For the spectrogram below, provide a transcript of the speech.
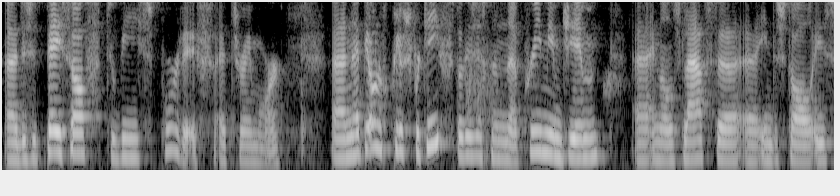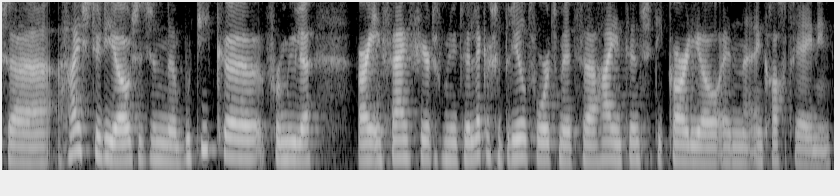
Dus het pays off to be sportive at Train More. Uh, dan heb je ook nog Club Sportief, dat is echt een uh, premium gym. Uh, en dan als laatste in de stal is High Studios, dat is een boutique formule waar je in 45 minuten lekker gedrild wordt met high intensity cardio en, en krachttraining.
